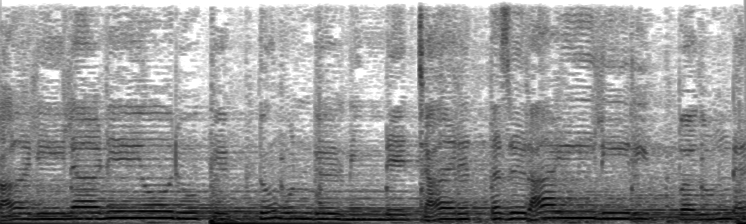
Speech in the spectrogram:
കാലിലാണ് ഒരു കെട്ടുമുണ്ട്. നിന്റെ ചാരത്തസിറായിലിരിപ്പതുണ്ട്.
